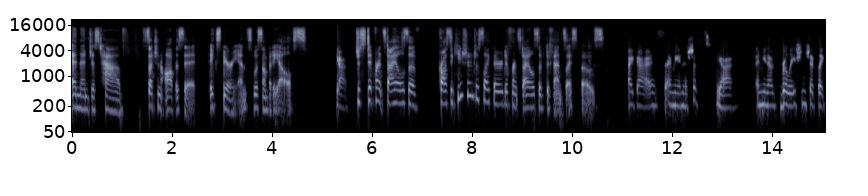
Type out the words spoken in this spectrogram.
and then just have such an opposite experience with somebody else. Yeah. Just different styles of prosecution, just like there are different styles of defense, I suppose. I guess. I mean, it's just, yeah. And, you know, relationships, like,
